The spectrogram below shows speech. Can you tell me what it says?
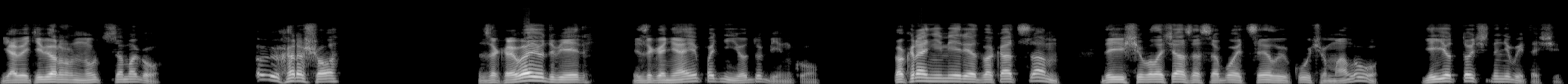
я ведь и вернуться могу. Хорошо. Закрываю дверь и загоняю под нее дубинку. По крайней мере, адвокат сам, да еще волоча за собой целую кучу малу, ее точно не вытащит.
